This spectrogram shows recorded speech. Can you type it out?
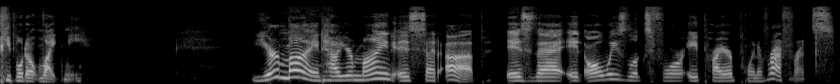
people don't like me. Your mind, how your mind is set up, is that it always looks for a prior point of reference.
